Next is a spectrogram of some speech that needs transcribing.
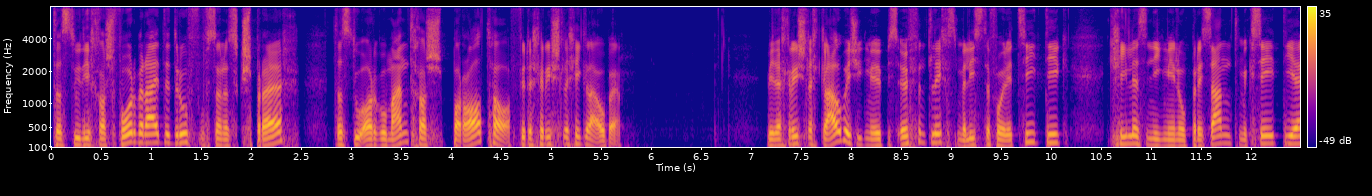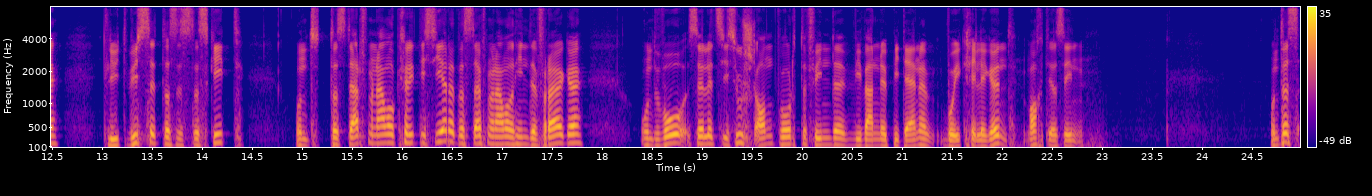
Dass du dich kannst vorbereiten darauf, auf so ein Gespräch, dass du Argumente kannst parat haben für den christlichen Glauben. Weil der christliche Glaube ist irgendwie etwas Öffentliches, man liest davon in der Zeitung, die Kirchen sind irgendwie noch präsent, man sieht die, die Leute wissen, dass es das gibt. Und das darf man auch mal kritisieren, das darf man auch mal hinterfragen. Und wo sollen sie sonst Antworten finden, wie wenn nicht bei denen, die in die gehen? Macht ja Sinn. Und das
